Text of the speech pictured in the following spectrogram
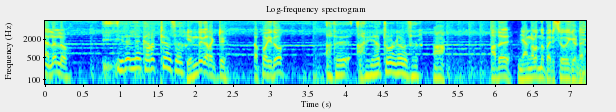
അല്ലല്ലോ ഇതെല്ലാം ആണ് സാർ. എന്ത് കറക്റ്റ്? അപ്പൊ ഇതോ? അത് അറിയാത്തോണ്ടാണ് സാർ. ആ അത് ഞങ്ങളൊന്ന് പരിശോധിക്കട്ടെ.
